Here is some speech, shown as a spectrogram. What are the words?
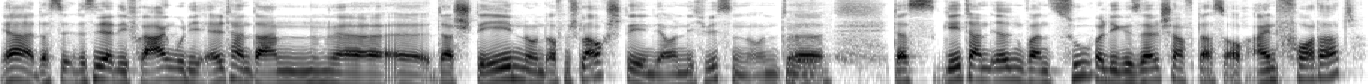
ja, das, das sind ja die Fragen, wo die Eltern dann äh, da stehen und auf dem Schlauch stehen, ja, und nicht wissen. Und mhm. äh, das geht dann irgendwann zu, weil die Gesellschaft das auch einfordert,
